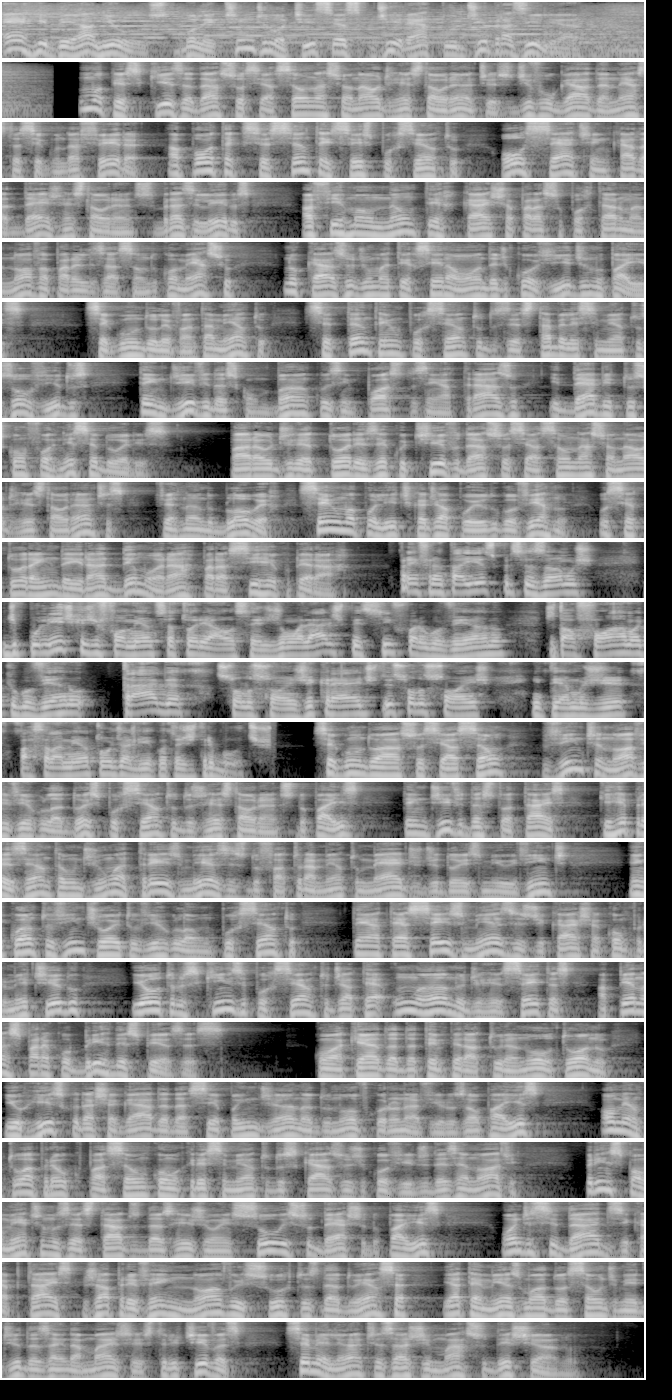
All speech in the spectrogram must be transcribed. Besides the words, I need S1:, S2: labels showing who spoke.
S1: RBA News, Boletim de Notícias, direto de Brasília. Uma pesquisa da Associação Nacional de Restaurantes, divulgada nesta segunda-feira, aponta que 66%, ou 7 em cada 10 restaurantes brasileiros, afirmam não ter caixa para suportar uma nova paralisação do comércio no caso de uma terceira onda de Covid no país. Segundo o levantamento, 71% dos estabelecimentos ouvidos tem dívidas com bancos, impostos em atraso e débitos com fornecedores. Para o diretor executivo da Associação Nacional de Restaurantes, Fernando Blower, sem uma política de apoio do governo, o setor ainda irá demorar para se recuperar.
S2: Para enfrentar isso, precisamos de políticas de fomento setorial, ou seja, de um olhar específico para o governo, de tal forma que o governo traga soluções de crédito e soluções em termos de parcelamento ou de alíquotas de tributos.
S1: Segundo a associação, 29,2% dos restaurantes do país têm dívidas totais que representam de 1 a 3 meses do faturamento médio de 2020, enquanto 28,1% têm até seis meses de caixa comprometido e outros 15% de até um ano de receitas apenas para cobrir despesas. Com a queda da temperatura no outono e o risco da chegada da cepa indiana do novo coronavírus ao país, aumentou a preocupação com o crescimento dos casos de Covid-19, principalmente nos estados das regiões sul e sudeste do país, onde cidades e capitais já prevêem novos surtos da doença e até mesmo a adoção de medidas ainda mais restritivas, semelhantes às de março deste ano.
